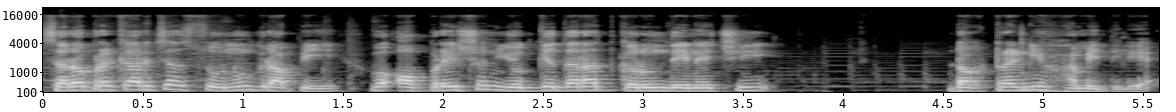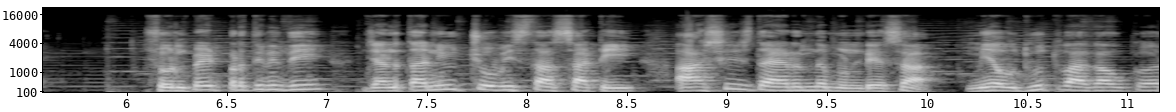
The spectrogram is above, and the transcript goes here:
सर्व प्रकारच्या सोनोग्राफी व ऑपरेशन योग्य दरात करून देण्याची डॉक्टरांनी हमी दिली आहे. सोनपेठ प्रतिनिधी जनता न्यूज चोवीस ताससाठी आशिष दयानंद मुंडेसा मी अवधूत वागावकर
